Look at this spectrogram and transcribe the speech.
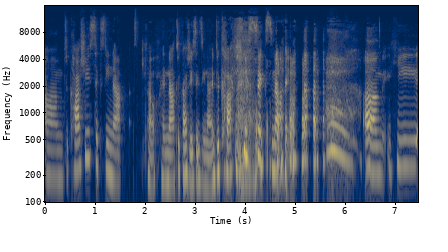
um, Tekashi 69, no, and not Tekashi 69, Tekashi 69. um, he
